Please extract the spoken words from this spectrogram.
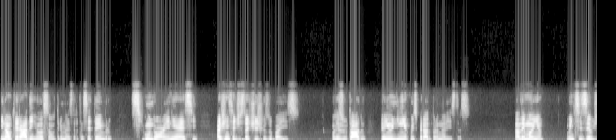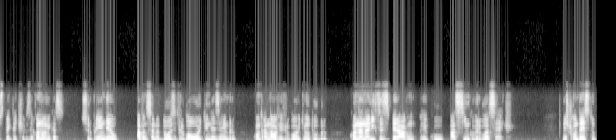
inalterada em relação ao trimestre até setembro, segundo a ANS, agência de estatísticas do país. O resultado veio em linha com o esperado por analistas. Na Alemanha, o índice ZEU de expectativas econômicas surpreendeu, avançando a 12,8 em dezembro contra 9,8 em outubro, quando analistas esperavam recuo a 5,7. Neste contexto,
